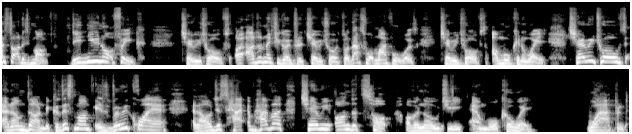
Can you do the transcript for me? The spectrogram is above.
the start of this month, did you not think cherry 12s? I, I don't know if you're going for the cherry 12s, but that's what my thought was. Cherry 12s. I'm walking away. Cherry 12s, and I'm done because this month is very quiet, and I'll just ha- have a cherry on the top of an OG and walk away. What happened?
